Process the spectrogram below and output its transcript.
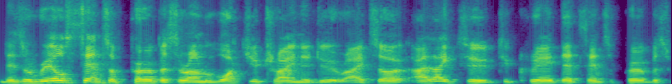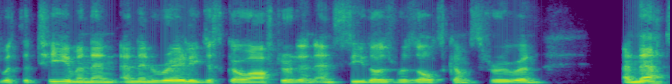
there's a real sense of purpose around what you're trying to do right? So i like to to create that sense of purpose with the team and then and then really just go after it and, and see those results come through. And and that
